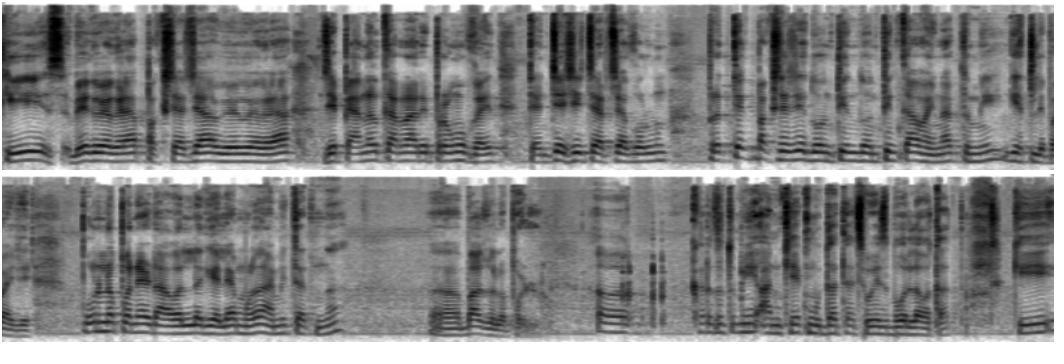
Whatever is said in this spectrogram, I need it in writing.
की वेगवेगळ्या पक्षाच्या वेगवेगळ्या जे पॅनल करणारे प्रमुख आहेत त्यांच्याशी चर्चा करून प्रत्येक पक्षाचे दोन तीन दोन तीन का होईना तुम्ही घेतले पाहिजे. पूर्णपणे डावललं गेल्यामुळं आम्ही त्यातनं बाजूला पडलो. खरं तर तुम्ही आणखी एक मुद्दा त्याच वेळेस बोलला होतात की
